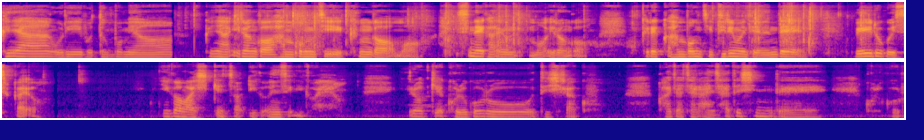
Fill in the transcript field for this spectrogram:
그냥 우리 보통 보면 그냥 이런 거 한 봉지 큰 거 뭐 스낵 한뭐 이런 거 그랬고 한 봉지 드리면 되는데 왜 이러고 있을까요? 이거 맛있겠죠? 이거 은색 이거예요. 이렇게 골고루 드시라고 과자 잘 안 사 드시는데 골고루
